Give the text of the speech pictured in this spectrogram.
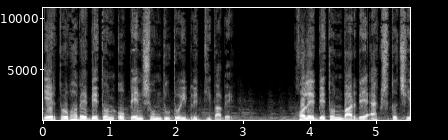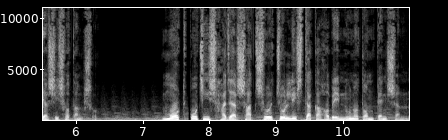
এর প্রভাবে বেতন ও পেনশন দুটোই বৃদ্ধি পাবে। ফলে বেতন বাড়বে একশত ছিয়াশি শতাংশ। মোট পঁচিশ হাজার সাতশো চল্লিশ টাকা হবে ন্যূনতম পেনশন।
